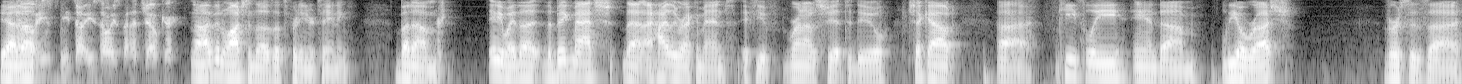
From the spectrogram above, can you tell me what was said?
Yeah, No, no, he's, he's he's always been a joker. no, I've been watching those. That's pretty entertaining. But um, anyway, the the big match that I highly recommend if you've run out of shit to do, check out uh, Keith Lee and um, Lio Rush versus uh,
